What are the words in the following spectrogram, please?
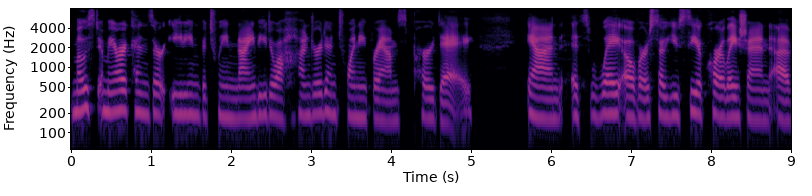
most Americans are eating between 90 to 120 grams per day. And it's way over. So you see a correlation of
